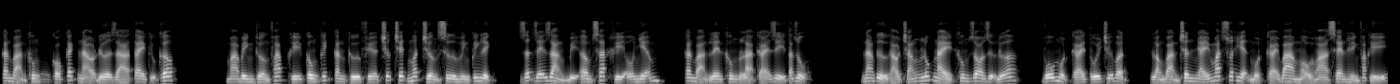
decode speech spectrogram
căn bản không có cách nào đưa ra tay cứu cấp. Mà bình thường pháp khí công kích căn cứ phía trước chết mất trường sư huynh kinh lịch, rất dễ dàng bị âm sát khí ô nhiễm, căn bản lên không là cái gì tác dụng. Nam tử áo trắng lúc này không do dự nữa, vỗ một cái túi chữ vật, lòng bàn chân nháy mắt xuất hiện một cái ba màu hoa sen hình pháp khí.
